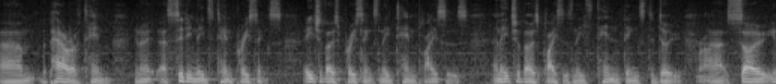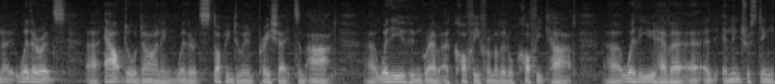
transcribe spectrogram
um, the power of 10. You know, a city needs 10 precincts. Each of those precincts need 10 places and each of those places needs 10 things to do. Right. Uh, so, you know, whether it's uh, outdoor dining, whether it's stopping to appreciate some art, uh, whether you can grab a coffee from a little coffee cart, uh, whether you have a, a, an interesting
